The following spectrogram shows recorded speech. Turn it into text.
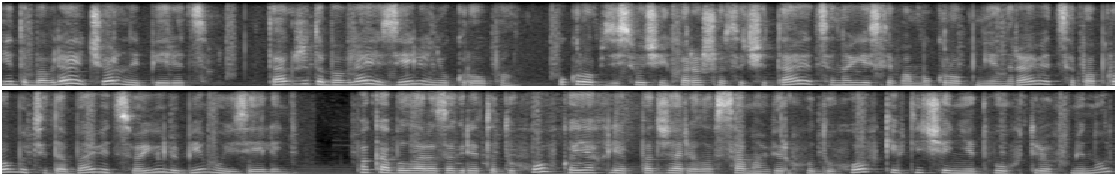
и добавляю черный перец. Также добавляю зелень укропа. Укроп здесь очень хорошо сочетается, но если вам укроп не нравится, попробуйте добавить свою любимую зелень. Пока была разогрета духовка, я хлеб поджарила в самом верху духовки в течение 2-3 минут.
